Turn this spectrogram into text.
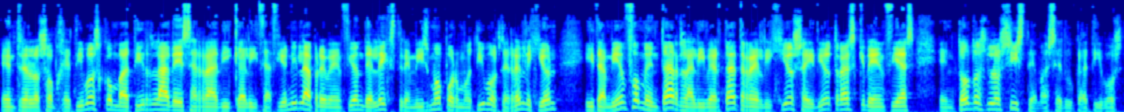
Entre los objetivos combatir la desradicalización y la prevención del extremismo por motivos de religión y también fomentar la libertad religiosa y de otras creencias en todos los sistemas educativos.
